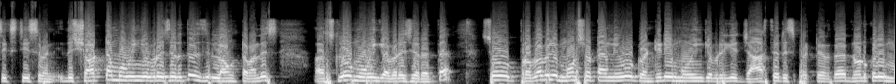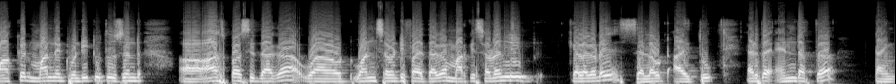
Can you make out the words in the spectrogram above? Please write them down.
sixty seven ಇದು ಶಾರ್ಟ್ ಟರ್ಮ್ ಮೂವಿಂಗ್ ಎವರೇಜ್ ಇರುತ್ತೆ ಲಾಂಗ್ ಟರ್ಮ್ ಅಂದ್ರೆ ಸ್ಲೋ ಮೂವಿಂಗ್ ಎವರೇಜ್ ಇರುತ್ತೆ. So probably most of time ನೀವು ಟ್ವೆಂಟಿ ಡೇ ಮೂವಿಂಗ್ ಎವರೇಜ್ಗೆ ಜಾಸ್ತಿ ರೆಸ್ಪೆಕ್ಟ್ ಇರುತ್ತೆ. ನೋಡ್ಕೊಳ್ಳಿ ಮಾರ್ಕೆಟ್ ಮೊನ್ನೆ ಟ್ವೆಂಟಿ ಟೂ ತೌಸಂಡ್ ಆಸ್ಪಾಸ್ ಇದ್ದಾಗ ಒನ್ ಸೆವೆಂಟಿ ಫೈವ್ ಇದ್ದಾಗ ಮಾರ್ಕೆಟ್ ಸಡನ್ಲಿ ಕೆಳಗಡೆ ಸೆಲ್ ಔಟ್ ಆಯಿತು. At the end of the time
